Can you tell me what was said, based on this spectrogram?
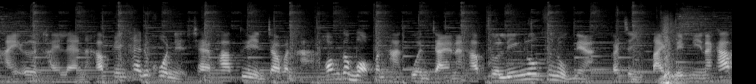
ไฮเออร์ไทยแลนด์นะครับเพียงแค่ทุกคนเนี่ยแชร์ภาพตู้เย็นเจ้าปัญหา พร้อมกับบอกปัญหากวนใจนะครับส่วนลิงก์ร่วมสนุกเนี่ยก็จะอยู่ใต้คลิปนี้นะครับ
